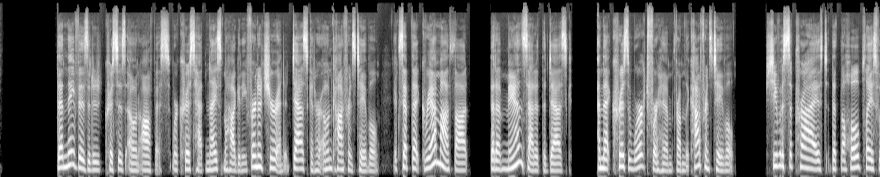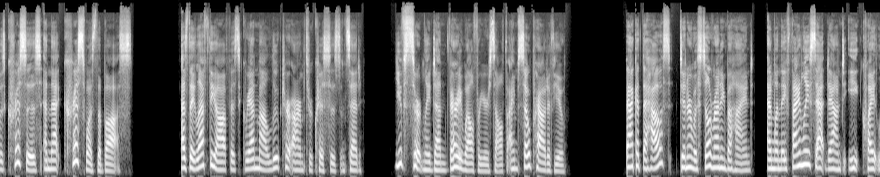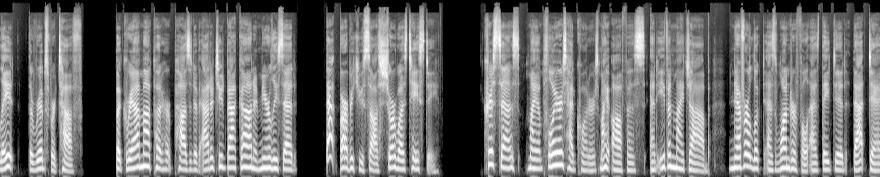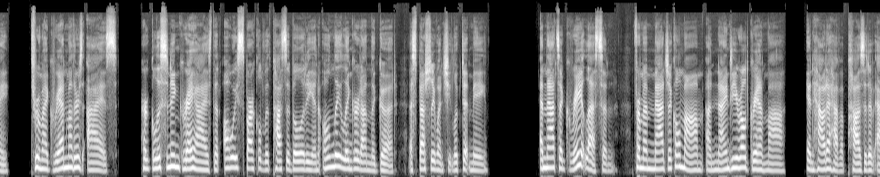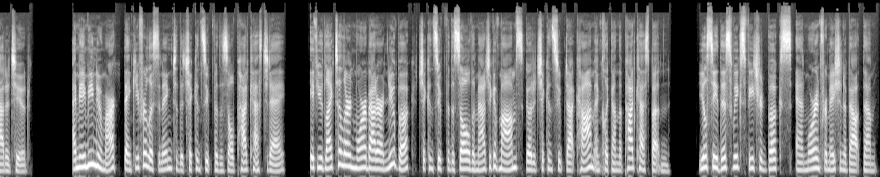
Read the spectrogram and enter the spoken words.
Then they visited Chris's own office, where Chris had nice mahogany furniture and a desk and her own conference table, except that Grandma thought that a man sat at the desk and that Chris worked for him from the conference table. She was surprised that the whole place was Chris's and that Chris was the boss. As they left the office, Grandma looped her arm through Chris's and said, You've certainly done very well for yourself. I'm so proud of you. Back at the house, dinner was still running behind, and when they finally sat down to eat quite late, the ribs were tough. But Grandma put her positive attitude back on and merely said, That barbecue sauce sure was tasty. Chris says, My employer's headquarters, my office, and even my job never looked as wonderful as they did that day through my grandmother's eyes, her glistening gray eyes that always sparkled with possibility and only lingered on the good, especially when she looked at me. And that's a great lesson from a magical mom, a 90 year old grandma, and how to have a positive attitude. I'm Amy Newmark. Thank you for listening to the Chicken Soup for the Soul podcast today. If you'd like to learn more about our new book, Chicken Soup for the Soul The Magic of Moms, go to chickensoup.com and click on the podcast button. You'll see this week's featured books and more information about them.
